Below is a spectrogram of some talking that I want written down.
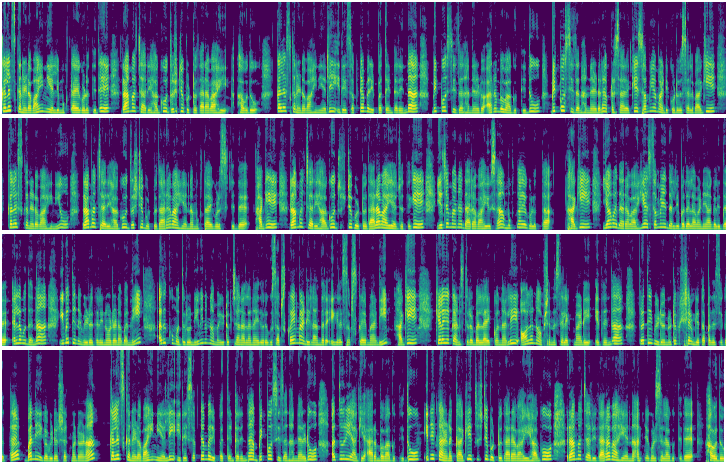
Colours Kannada ವಾಹಿನಿಯಲ್ಲಿ ಮುಕ್ತಾಯಗೊಳ್ಳುತ್ತಿದೆ ರಾಮಾಚಾರಿ ಹಾಗೂ ದೃಷ್ಟಿಪುಟ್ಟು ಧಾರಾವಾಹಿ. ಹೌದು, ಕಲರ್ಸ್ ಕನ್ನಡ ವಾಹಿನಿಯಲ್ಲಿ ಇದೇ ಸೆಪ್ಟೆಂಬರ್ ಇಪ್ಪತ್ತೆಂಟರಿಂದ ಬಿಗ್ ಬಾಸ್ ಸೀಸನ್ ಹನ್ನೆರಡು ಆರಂಭವಾಗುತ್ತಿದ್ದು, ಬಿಗ್ ಬಾಸ್ ಸೀಸನ್ ಹನ್ನೆರಡರ ಪ್ರಸಾರಕ್ಕೆ ಸಮಯ ಮಾಡಿಕೊಡುವ ಸಲುವಾಗಿ ಕಲರ್ಸ್ ಕನ್ನಡ ವಾಹಿನಿಯು ರಾಮಾಚಾರಿ ಹಾಗೂ ದೃಷ್ಟಿಬೊಟ್ಟು ಧಾರಾವಾಹಿಯನ್ನು ಮುಕ್ತಾಯಗೊಳಿಸುತ್ತಿದೆ. ಹಾಗೆಯೇ ರಾಮಾಚಾರಿ ಹಾಗೂ ದೃಷ್ಟಿಬೊಟ್ಟು ಧಾರಾವಾಹಿಯ ಜೊತೆಗೆ ಯಜಮಾನ ಧಾರಾವಾಹಿಯು ಸಹ ಮುಕ್ತಾಯಗೊಳ್ಳುತ್ತಾ ಹಾಗೆಯೇ ಯಾವ ಧಾರಾವಾಹಿಯ ಸಮಯದಲ್ಲಿ ಬದಲಾವಣೆಯಾಗಲಿದೆ ಎಲ್ಲವುದನ್ನು ಇವತ್ತಿನ ವಿಡಿಯೋದಲ್ಲಿ ನೋಡೋಣ ಬನ್ನಿ. ಅದಕ್ಕೂ ಮೊದಲು ನೀವಿನ ನಮ್ಮ ಯೂಟ್ಯೂಬ್ ಚಾನಲನ್ನು ಇದುವರೆಗೂ ಸಬ್ಸ್ಕ್ರೈಬ್ ಮಾಡಿಲ್ಲ ಅಂದರೆ ಈಗಲೇ ಸಬ್ಸ್ಕ್ರೈಬ್ ಮಾಡಿ. ಹಾಗೆಯೇ ಕೆಳಗೆ ಕಾಣಿಸ್ತಿರೋ ಬೆಲ್ ಐಕಾನಲ್ಲಿ ಆಲ್ ಅನ್ನೋ ಆಪ್ಷನ್ನ ಸೆಲೆಕ್ಟ್ ಮಾಡಿ. ಇದರಿಂದ ಪ್ರತಿ ವಿಡಿಯೋ ನೋಟಿಫಿಕೇಶನ್ಗೆ ತಪ್ಪದೆ ಸಿಗುತ್ತೆ. ಬನ್ನಿ ಈಗ ವಿಡಿಯೋ ಸ್ಟಾರ್ಟ್ ಮಾಡೋಣ. ಕಲರ್ಸ್ ಕನ್ನಡ ವಾಹಿನಿಯಲ್ಲಿ ಇದೇ ಸೆಪ್ಟೆಂಬರ್ ಇಪ್ಪತ್ತೆಂಟರಿಂದ ಬಿಗ್ ಬಾಸ್ ಸೀಸನ್ ಹನ್ನೆರಡು ಅದ್ದೂರಿಯಾಗಿ ಆರಂಭವಾಗುತ್ತಿದ್ದು, ಇದೇ ಕಾರಣಕ್ಕಾಗಿ ದೃಷ್ಟಿಬೊಟ್ಟು ಧಾರಾವಾಹಿ ಹಾಗೂ ರಾಮಾಚಾರಿ ಧಾರಾವಾಹಿಯನ್ನು ಅಂತ್ಯಗೊಳಿಸಲಾಗುತ್ತಿದೆ. ಹೌದು,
